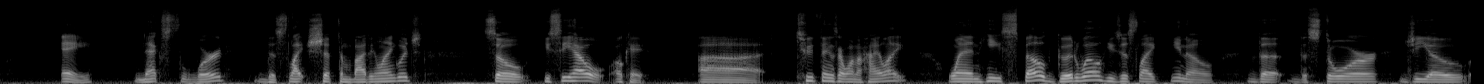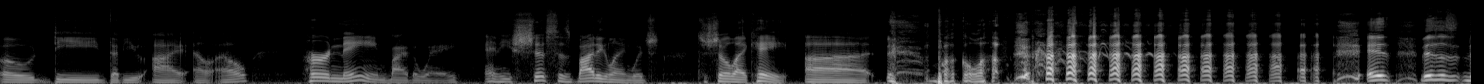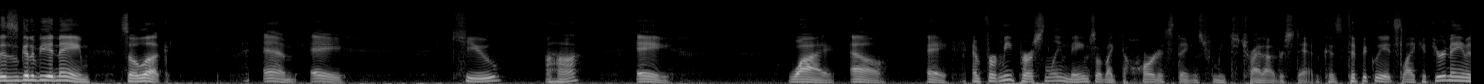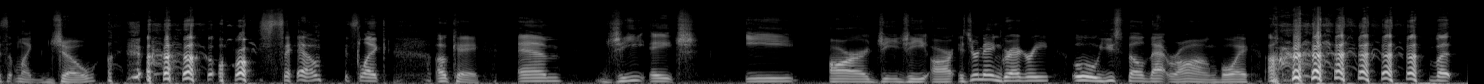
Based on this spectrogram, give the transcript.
A. Next word, the slight shift in body language. So you see how okay, uh two things I want to highlight. When he spelled Goodwill, he's just like, you know, the the store G O O D W I L L. Her name, by the way, and he shifts his body language to show like, hey, uh, buckle up. it, this is this is gonna be a name. So look, M A Q, uh huh, A Y L a. And for me personally, names are like the hardest things for me to try to understand because typically it's like if your name isn't like Joe or Sam, it's like, okay, M G H E R G G R. Is your name Gregory? Ooh, you spelled that wrong, boy. but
